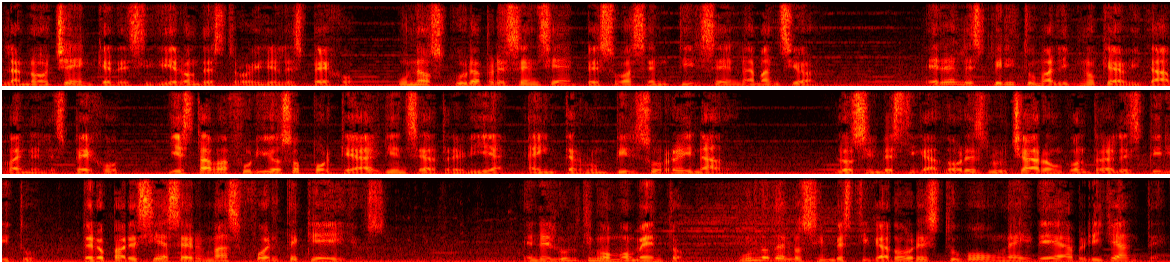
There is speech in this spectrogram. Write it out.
La noche en que decidieron destruir el espejo, una oscura presencia empezó a sentirse en la mansión. Era el espíritu maligno que habitaba en el espejo, y estaba furioso porque alguien se atrevía a interrumpir su reinado. Los investigadores lucharon contra el espíritu, pero parecía ser más fuerte que ellos. En el último momento, uno de los investigadores tuvo una idea brillante.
